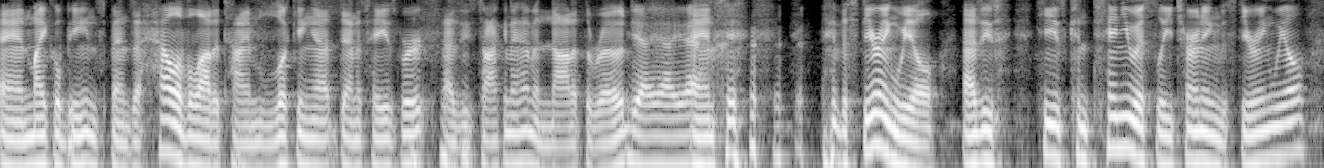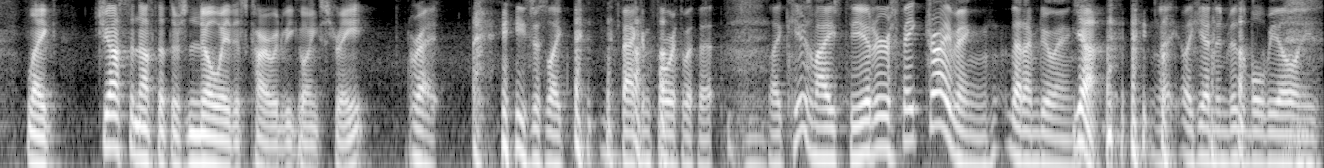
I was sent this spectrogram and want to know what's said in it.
and Michael Biehn spends a hell of a lot of time looking at Dennis Haysbert as he's talking to him, and not at the road. Yeah, yeah, yeah. And the steering wheel as he's he's continuously turning the steering wheel, like just enough that there's no way this car would be going straight. Right. He's just like back and forth with it. Like, here's my theater fake driving that I'm doing. Yeah. like, like he had an invisible wheel and he's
